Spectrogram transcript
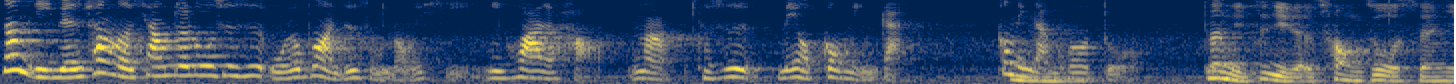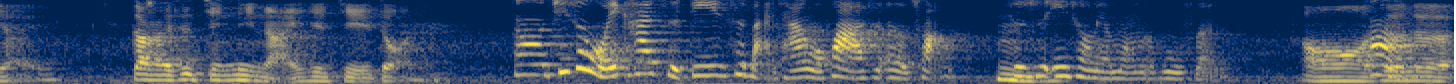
那你原创的相对弱势是，我又不管这是什么东西，你画的好，那可是没有共鸣感，共鸣感不够多。嗯、那你自己的创作生涯大概是经历哪一些阶段？嗯，其实我一开始第一次摆摊，我画的是二创，嗯、就是英雄联盟的部分。哦，对对，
